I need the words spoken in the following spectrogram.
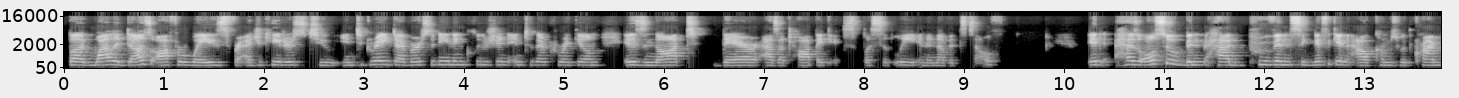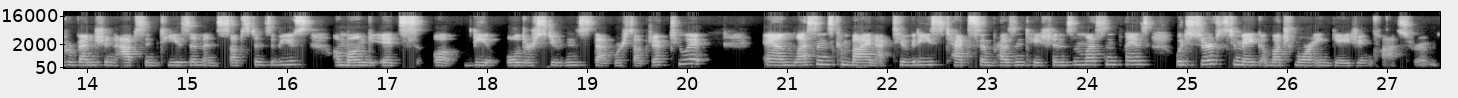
But while it does offer ways for educators to integrate diversity and inclusion into their curriculum, it is not there as a topic explicitly in and of itself. It has also been had proven significant outcomes with crime prevention, absenteeism, and substance abuse among its uh, the older students that were subject to it. And lessons combine activities, texts, and presentations in lesson plans, which serves to make a much more engaging classroom.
